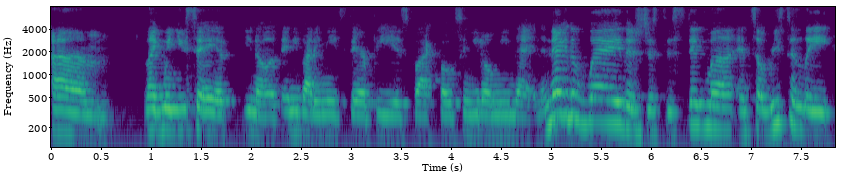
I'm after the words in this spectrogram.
um, like when you say if you know if anybody needs therapy is black folks and you don't mean that in a negative way there's just this stigma and so recently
